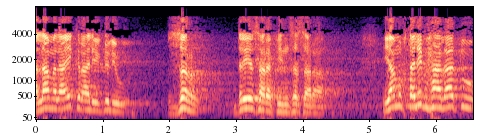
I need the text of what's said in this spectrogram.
الله ملائک را لېګلیو زر درې سره پنځه سره یا مختلف حالاتو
